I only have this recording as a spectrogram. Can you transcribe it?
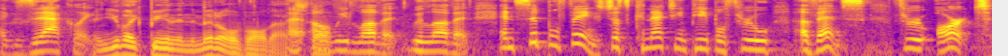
Exactly. And you like being in the middle of all that I- oh, we love it. We love it. And simple things, just connecting people through events, through art,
